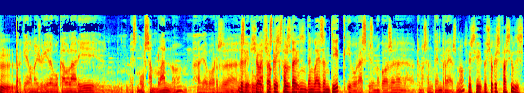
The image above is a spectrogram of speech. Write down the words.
Mm. perquè la majoria de vocabulari és molt semblant, no? Llavors, eh, Bé, si tu això- agafes això textos és- d'anglès antic i veuràs que és una cosa que no s'entén res, no? sí, sí, però això que és fàcil és,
